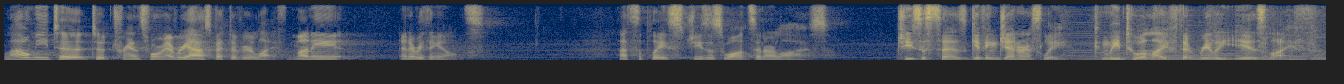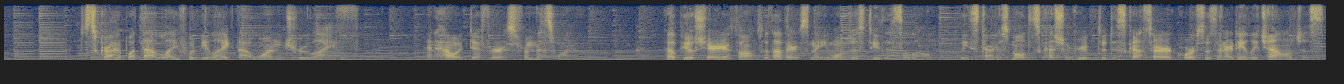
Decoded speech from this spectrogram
Allow me to, to transform every aspect of your life money and everything else. That's the place Jesus wants in our lives. Jesus says giving generously can lead to a life that really is life. Describe what that life would be like, that one true life, and how it differs from this one. I hope you'll share your thoughts with others and that you won't just do this alone. Please start a small discussion group to discuss our courses and our daily challenges.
